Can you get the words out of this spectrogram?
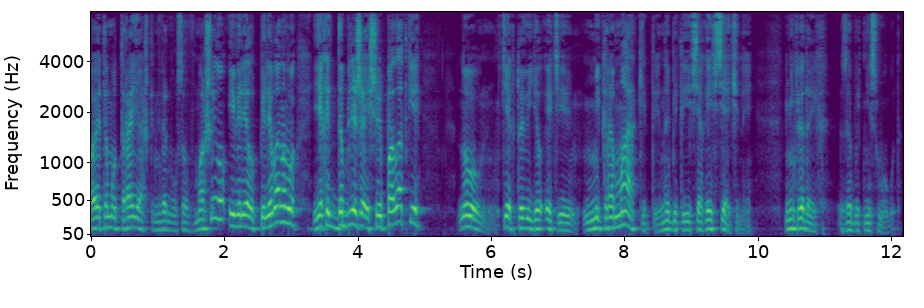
Поэтому Трояшкин вернулся в машину и велел Пеливанову ехать до ближайшей палатки. Ну, те, кто видел эти микромаркеты, набитые всякой всячиной, никогда их забыть не смогут.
